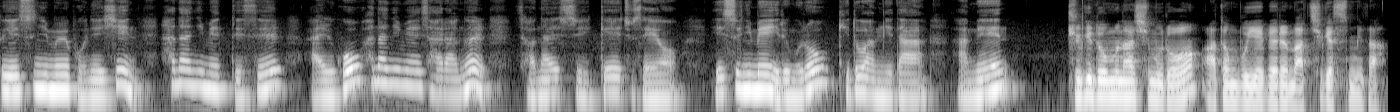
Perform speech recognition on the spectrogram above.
또 예수님을 보내신 하나님의 뜻을 알고 하나님의 사랑을 전할 수 있게 해주세요. 예수님의 이름으로 기도합니다. 아멘. 주기도문 하심으로 아동부 예배를 마치겠습니다.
